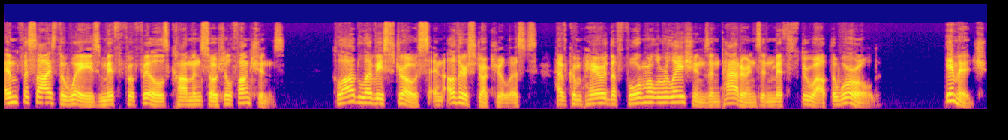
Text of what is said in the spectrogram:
emphasized the ways myth fulfills common social functions. Claude Lévi-Strauss and other structuralists have compared the formal relations and patterns in myths throughout the world. Image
